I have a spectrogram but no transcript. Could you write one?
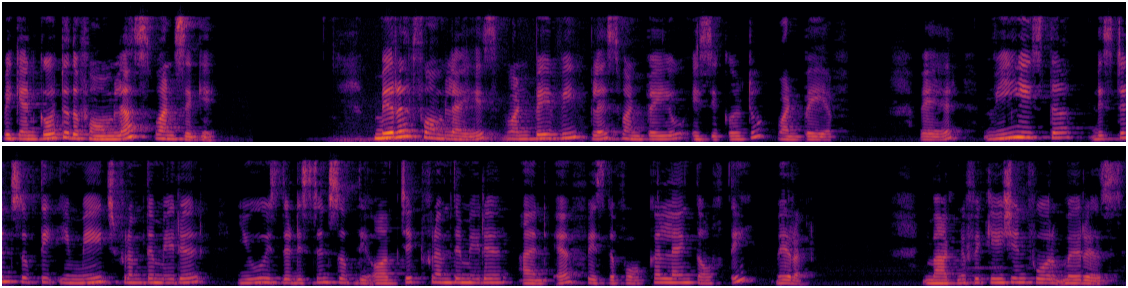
We can go to the formulas once again. Mirror formula is 1 by V plus 1 by U is equal to 1 by F where V is the distance of the image from the mirror, U is the distance of the object from the mirror and F is the focal length of the mirror. Magnification for mirrors.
